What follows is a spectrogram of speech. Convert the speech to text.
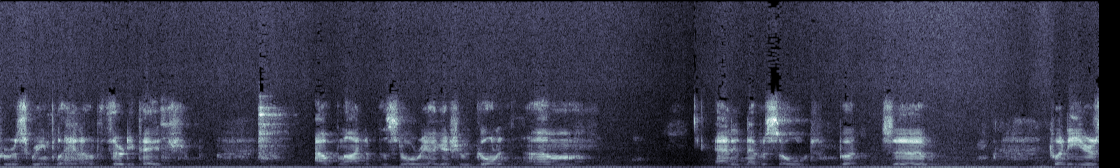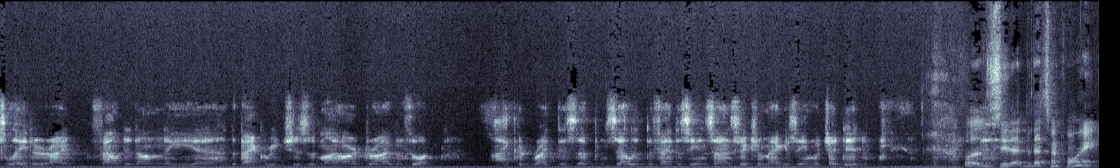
for a screenplay, you know, 30 page outline of the story, I guess you would call it. Um, and it never sold. But uh, 20 years later, I found it on the, uh, the back reaches of my hard drive and thought, I could write this up and sell it to Fantasy and Science Fiction magazine, which I did. Well, see that, but that's my point.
